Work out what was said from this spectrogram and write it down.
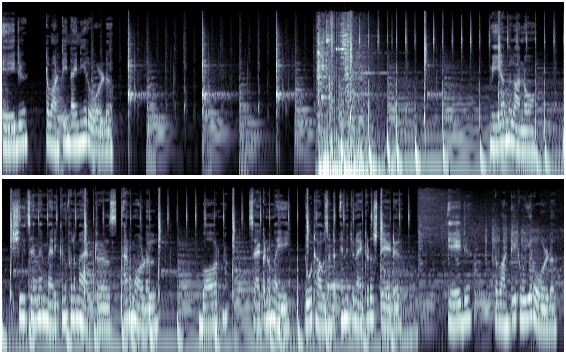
Age 29 year old. Mia Melano. She's an American film actress and model. Born 2nd May 2000 in United States. Age 22 year old.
